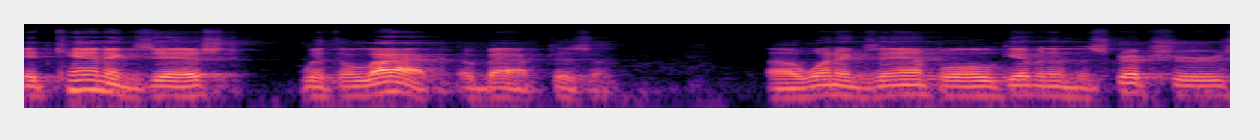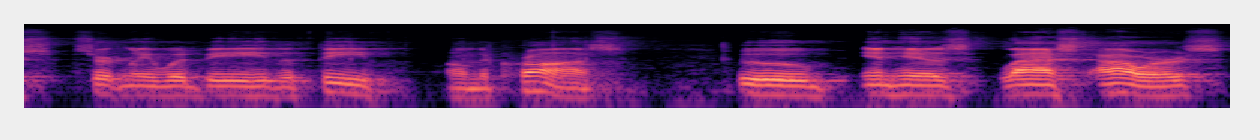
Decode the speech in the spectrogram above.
it can exist with the lack of baptism. Uh, one example given in the scriptures certainly would be the thief on the cross, who in his last hours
